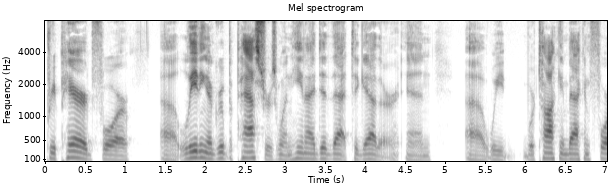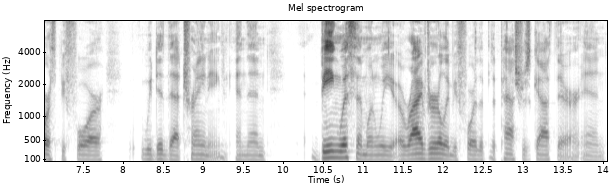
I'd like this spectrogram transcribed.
prepared for uh, leading a group of pastors when he and I did that together. And uh, we were talking back and forth before we did that training. And then being with them when we arrived early before the, the pastors got there and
